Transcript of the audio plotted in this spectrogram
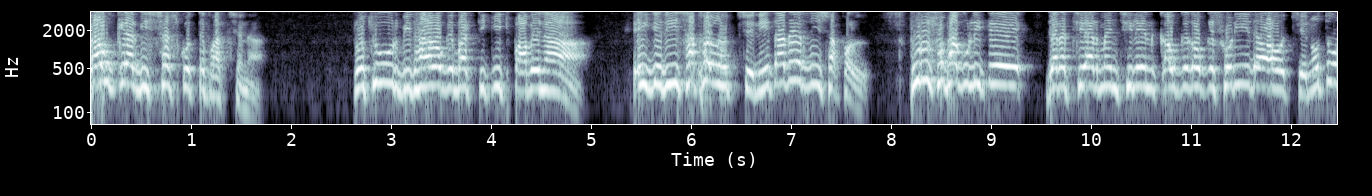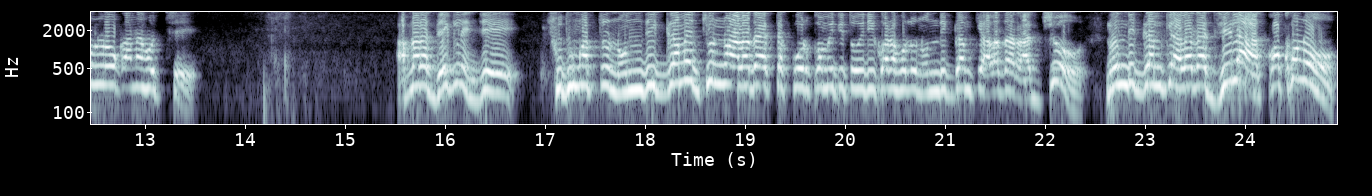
কাউকে আর বিশ্বাস করতে পারছে না। প্রচুর বিধায়ক এবার টিকিট পাবে না। এই যে রিসাফল হচ্ছে, নেতাদের রিসাফল। পুরসভাগুলিতে যারা চেয়ারম্যান ছিলেন, কাউকে কাউকে সরিয়ে দেওয়া হচ্ছে, নতুন লোক আনা হচ্ছে। আপনারা দেখলেন যে শুধুমাত্র নন্দীগ্রামের জন্য আলাদা একটা কোর কমিটি তৈরি করা হলো? নন্দীগ্রাম কি আলাদা রাজ্য? নন্দীগ্রাম কি আলাদা জেলা? কখনো?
